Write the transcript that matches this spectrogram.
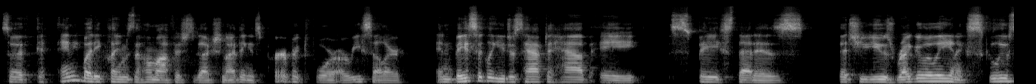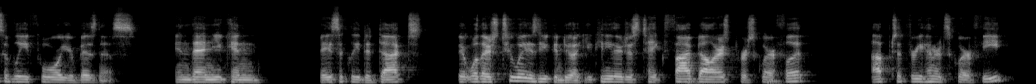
So if, if anybody claims the home office deduction, I think it's perfect for a reseller. And basically you just have to have a space that is that you use regularly and exclusively for your business. And then you can basically deduct well there's two ways you can do it you can either just take $5 per square foot up to 300 square feet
